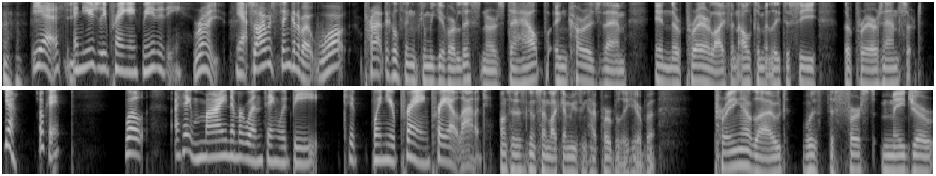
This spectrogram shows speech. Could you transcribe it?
Yes. And usually praying in community. right. Yeah. So I was thinking about what practical things can we give our listeners to help encourage them in their prayer life and ultimately to see their prayers answered. Yeah. Okay. Well, I think my number one thing would be to, when you're praying, pray out loud. Honestly, this is going to sound like I'm using hyperbole here, but praying out loud was the first major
